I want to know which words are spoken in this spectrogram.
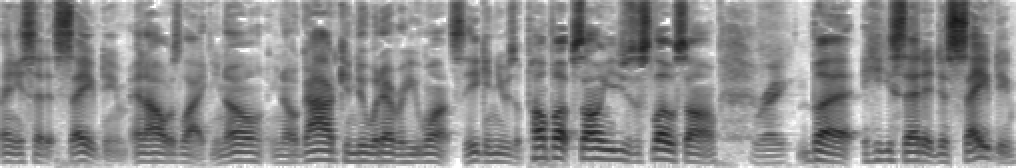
And he said it saved him. And I was like, you know, you know, God can do whatever He wants. He can use a pump up song, use a slow song. Right. But he said it just saved him.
